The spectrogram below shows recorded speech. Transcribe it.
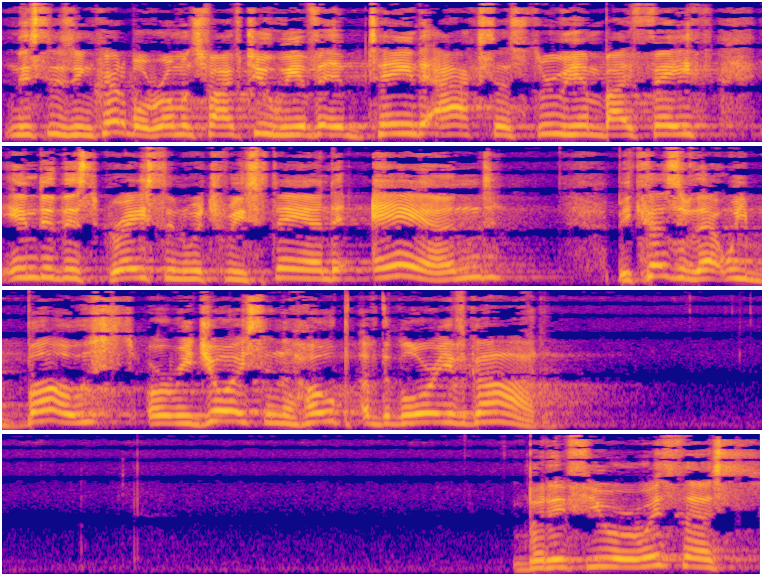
And this is incredible. Romans 5 2, we have obtained access through him by faith into this grace in which we stand. And because of that, we boast or rejoice in the hope of the glory of God. But if you were with us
